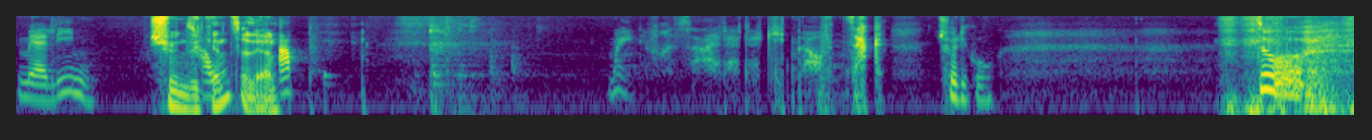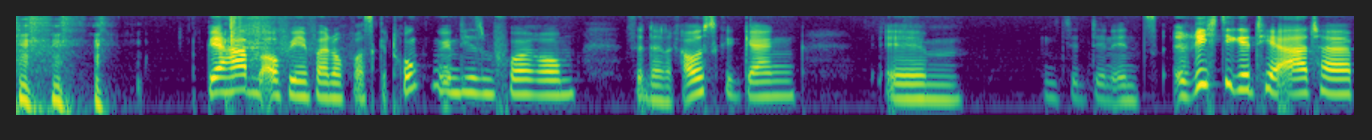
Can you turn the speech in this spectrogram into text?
Merlin. Schön, Sie hau kennenzulernen. Ab. Meine Fresse, Alter, der geht mir auf den Sack. Entschuldigung. So. Wir haben auf jeden Fall noch was getrunken in diesem Vorraum, sind dann rausgegangen ähm, und sind dann ins richtige Theater,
